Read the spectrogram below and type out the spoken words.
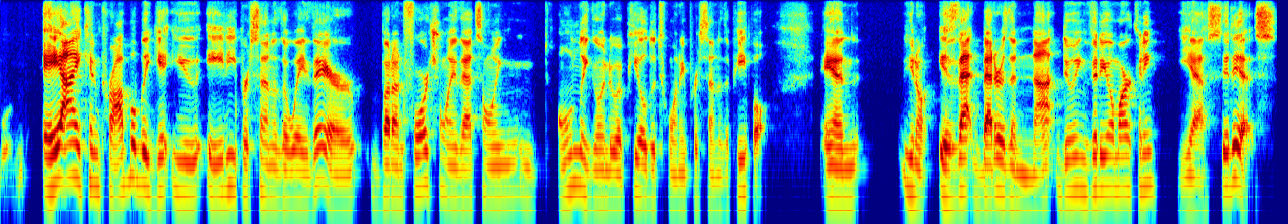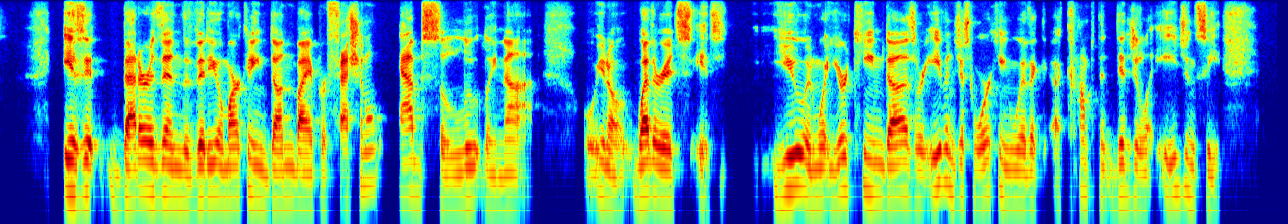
AI can probably get you 80% of the way there, but unfortunately, that's only, only going to appeal to 20% of the people. And, you know, is that better than not doing video marketing? Yes, it is. Is it better than the video marketing done by a professional? Absolutely not. You know, whether it's it's you and what your team does, or even just working with a, a competent digital agency,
